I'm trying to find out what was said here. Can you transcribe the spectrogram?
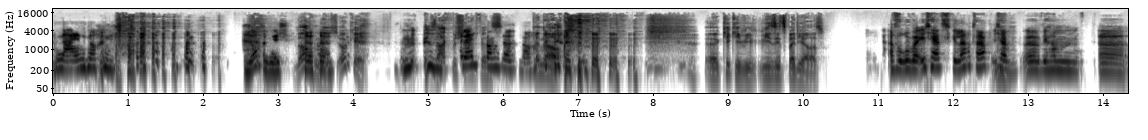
Nein, noch nicht. noch nicht. Noch nicht, okay. Sag Bescheid. Vielleicht kommt das noch. Genau. Äh, Kiki, wie, wie sieht's bei dir aus? Ach, worüber ich herzlich gelacht habe, ich mhm. habe, äh, wir haben äh,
